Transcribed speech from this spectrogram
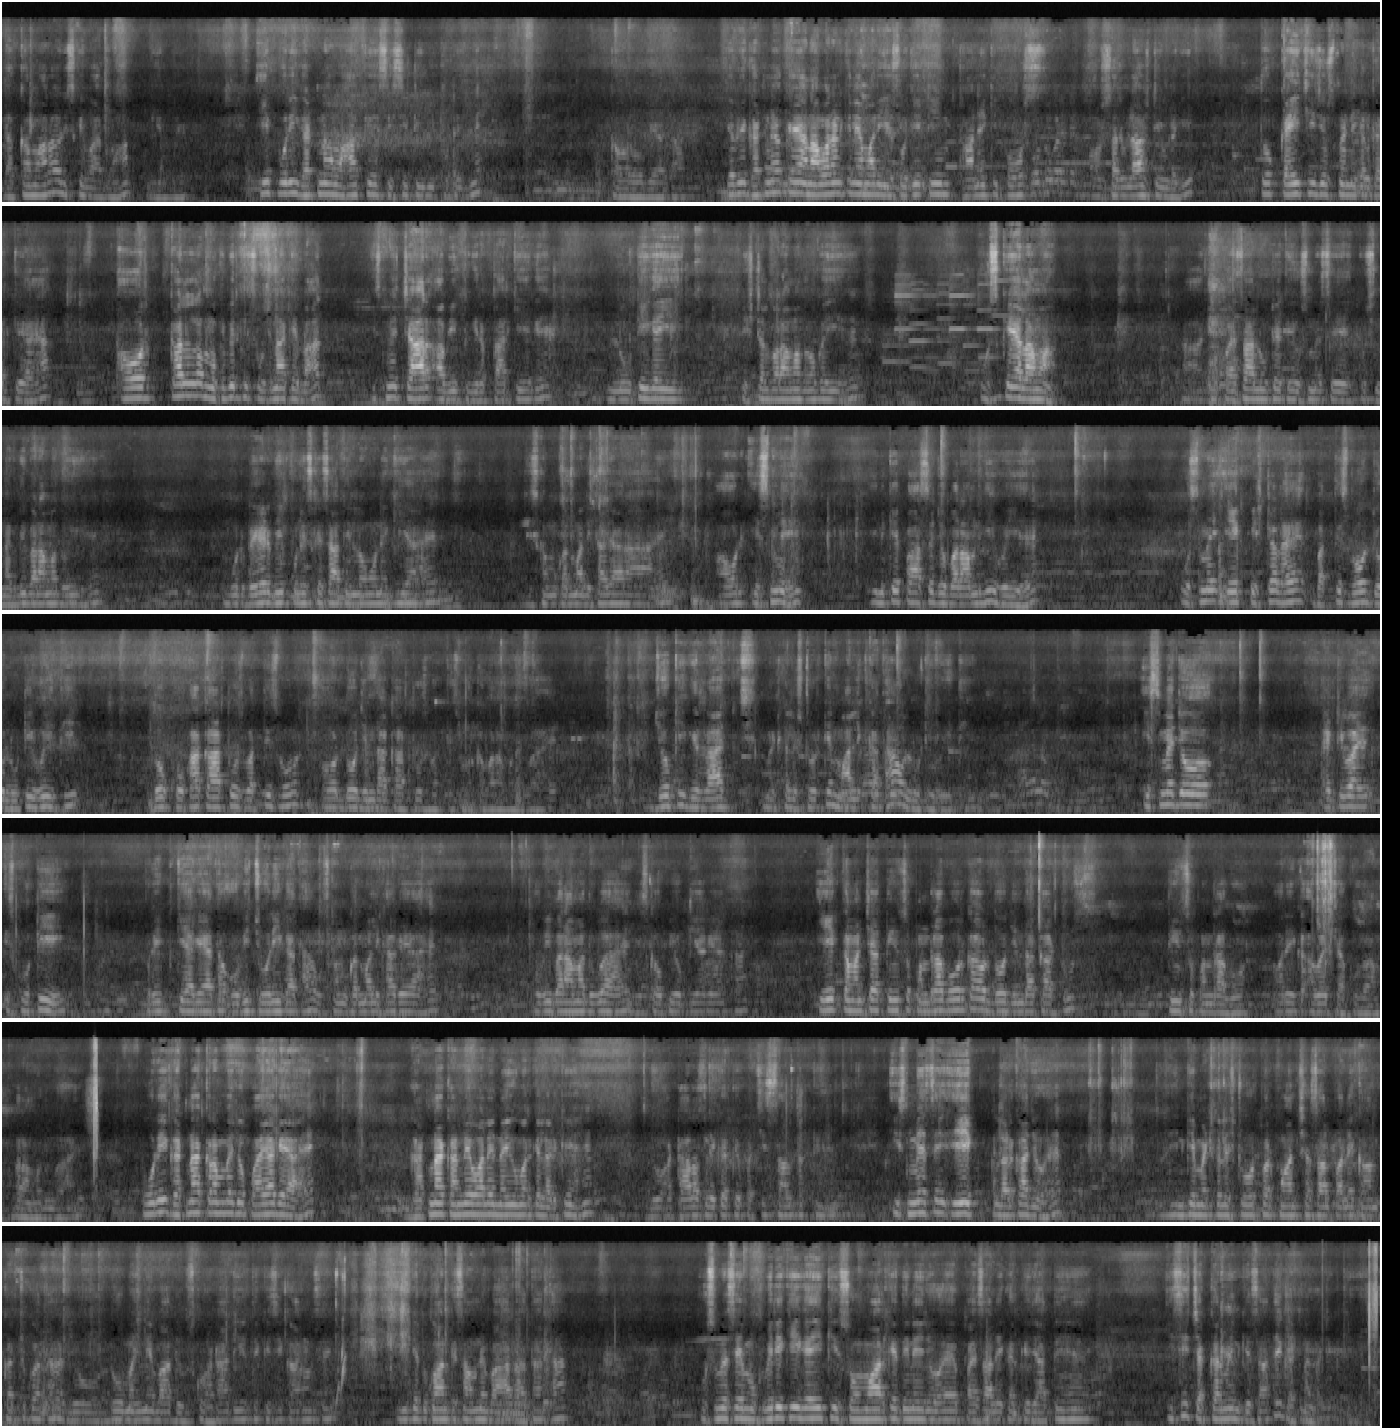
धक्का मारा और इसके बाद वहाँ गिर गए ये पूरी घटना वहाँ के सीसीटीवी फुटेज में कवर हो गया था। जब ये घटना के अनावरण के लिए हमारी एस टीम, थाने की फोर्स और सर्विलांस टीम लगी तो कई चीज़ उसमें निकल करके आया। और कल मुखबिर की सूचना के बाद इसमें चार अभियुक्त गिरफ़्तार किए गए। लूटी गई, पिस्टल बरामद हो गई है। उसके अलावा जो पैसा लूटे थे उसमें से कुछ नकदी बरामद हुई है। मुठभेड़ भी पुलिस के साथ इन लोगों ने किया है, जिसका मुकदमा लिखा जा रहा है। और इसमें इनके पास से जो बरामदगी हुई है, उसमें एक पिस्टल है, बत्तीस बोर जो लूटी हुई थी। दो खोखा कारतूस बत्तीस बोर और दो ज़िंदा कारतूस बत्तीस बोर का बरामद हुआ है, जो कि गिरिराज मेडिकल स्टोर के मालिक का था और लूटी हुई थी। इसमें जो एक्टिवा स्कूटी प्रयुक्त किया गया था, वो भी चोरी का था, उसका मुकदमा लिखा गया है, वो भी बरामद हुआ है, जिसका उपयोग किया गया था। एक तमंचा 315 बोर का और दो ज़िंदा कारतूस 315 बोर और एक अवैध चाकू बरामद हुआ है। पूरी घटनाक्रम में जो पाया गया है घटना करने वाले नई उम्र के लड़के हैं, जो 18 से लेकर के 25 साल तक के हैं। इसमें से एक लड़का जो है, इनके मेडिकल स्टोर पर पाँच छः साल पहले काम कर चुका था, जो दो महीने बाद उसको हटा दिए थे किसी कारण से। इनके दुकान के सामने बाहर रहता था। उसमें से मुखबिरी की गई कि सोमवार के दिने जो है पैसा लेकर के जाते हैं। इसी चक्कर में इनके साथ एक घटना घटित की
